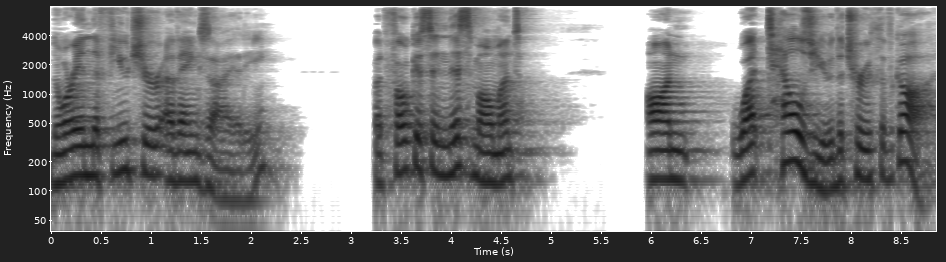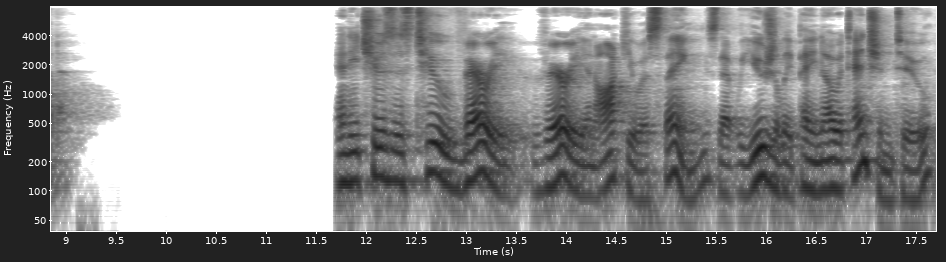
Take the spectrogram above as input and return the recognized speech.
nor in the future of anxiety, but focus in this moment on what tells you the truth of God. And he chooses two very, very innocuous things that we usually pay no attention to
